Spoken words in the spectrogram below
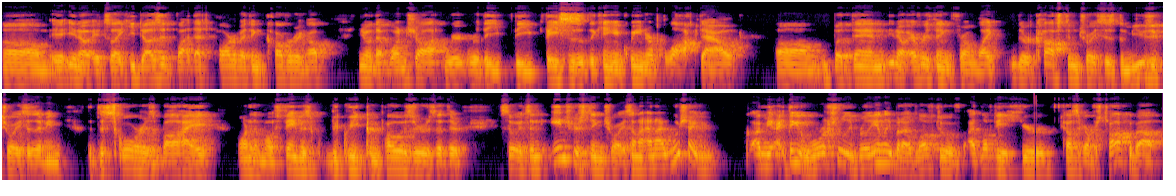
Um, it, you know, it's like he does it, but that's part of I think covering up. You know, that one shot where, where the the faces of the king and queen are blocked out. Um, but then you know everything from like their costume choices, the music choices. I mean, that the score is by one of the most famous Greek composers. That they're so it's an interesting choice, and I, and I wish I I mean, I think it works really brilliantly, but I'd love to have, I'd love to hear Costa-Gavras talk about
